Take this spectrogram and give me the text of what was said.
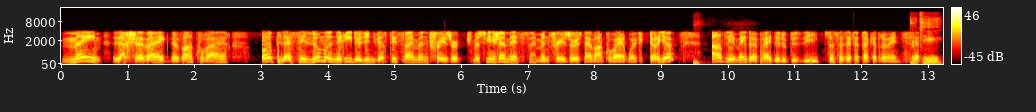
même l'archevêque de Vancouver a placé l'aumônerie de l'université Simon Fraser, je me souviens jamais si Simon Fraser c'était à Vancouver ou à Victoria, entre les mains d'un prêtre de l'Opus Dei. Ça, ça s'est fait en 97.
